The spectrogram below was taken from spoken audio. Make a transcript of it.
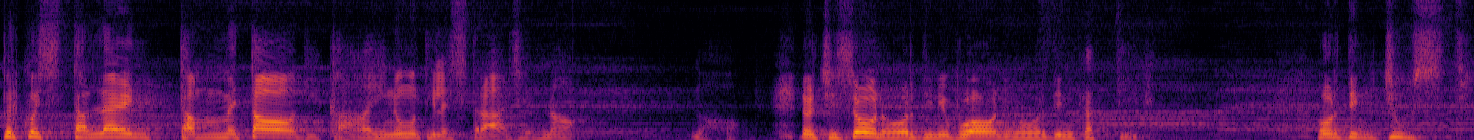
per questa lenta, metodica, inutile strage, no no, non ci sono ordini buoni o ordini cattivi, ordini giusti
